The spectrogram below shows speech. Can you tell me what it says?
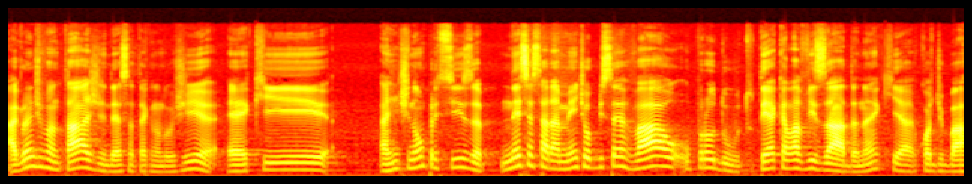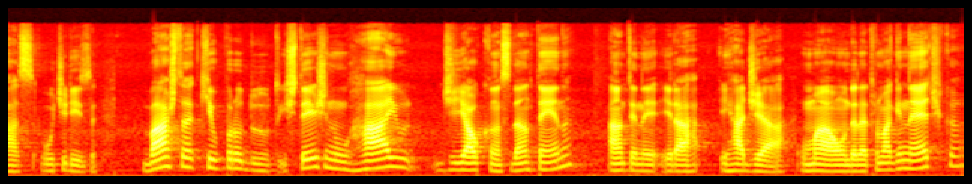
A grande vantagem dessa tecnologia é que a gente não precisa necessariamente observar o produto, ter aquela visada né, que a Código Barras utiliza. Basta que o produto esteja no raio de alcance da antena a antena irá irradiar uma onda eletromagnética,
